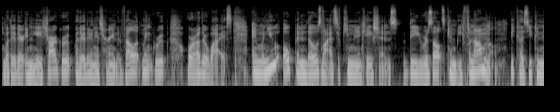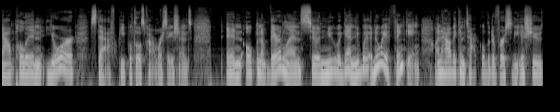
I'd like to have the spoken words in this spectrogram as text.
whether they're in the HR group, whether they're in the attorney development group, or otherwise. And when you open those lines of communications, the results can be phenomenal because you can now pull in your staff people to those conversations and open up their lens to a new again new way, a new way of thinking on how they can tackle the diversity issues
